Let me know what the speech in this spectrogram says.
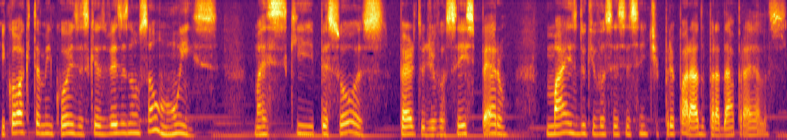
E coloque também coisas que às vezes não são ruins, mas que pessoas perto de você esperam mais do que você se sente preparado para dar para elas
